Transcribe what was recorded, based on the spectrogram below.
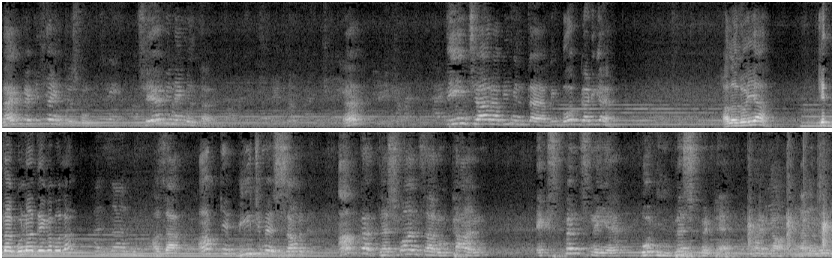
बैंक में कितना इंटरेस्ट मिलता छह भी नहीं मिलता। है? हाँ? तीन चार अभी मिलता है। अभी बहुत घट गया हेलो लोहिया कितना गुना देगा बोला? हज़ार। हज़ार। आपके बीच में सम आपका दशवांश और उठान एक्सपेंस नहीं है, वो इन्वेस्टमेंट है। माय गॉड हालेलुया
